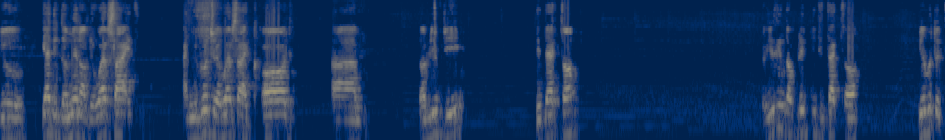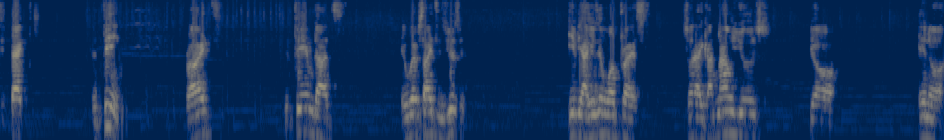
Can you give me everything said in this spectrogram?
you get the domain of the website and you go to a website called um, WP detector. So using WP detector, be able to detect the theme right? The theme that a website is using. If they are using WordPress, so that you can now use your, you know,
